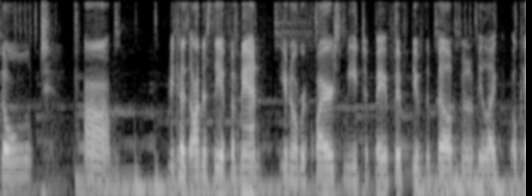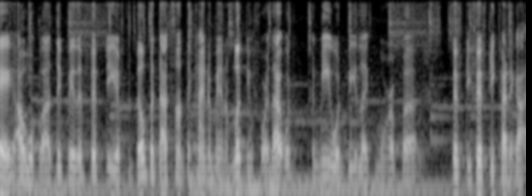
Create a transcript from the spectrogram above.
don't um because honestly if a man you know requires me to pay 50 of the bill i'm gonna be like okay i will gladly pay the 50 of the bill but that's not the kind of man i'm looking for that would to me would be like more of a 50-50 kind of guy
